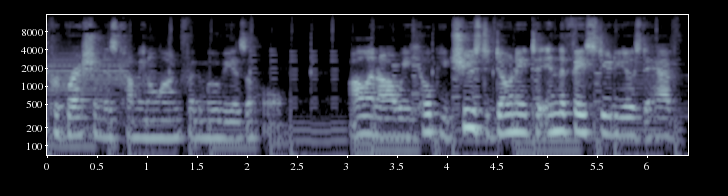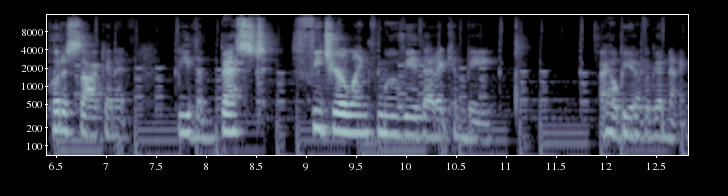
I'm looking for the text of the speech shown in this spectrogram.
progression is coming along for the movie as a whole. All in all, we hope you choose to donate to In the Face Studios to have Put a Sock in It be the best feature length movie that it can be. I hope you have a good night.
